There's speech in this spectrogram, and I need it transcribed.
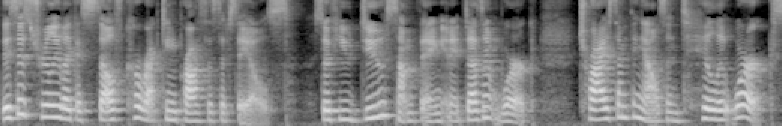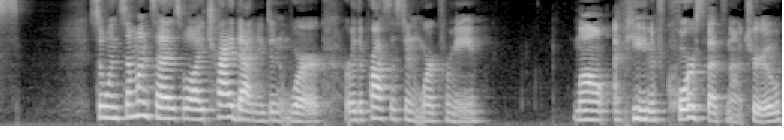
This is truly like a self correcting process of sales. So if you do something and it doesn't work, try something else until it works. So when someone says, Well, I tried that and it didn't work, or the process didn't work for me, well, I mean, of course that's not true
